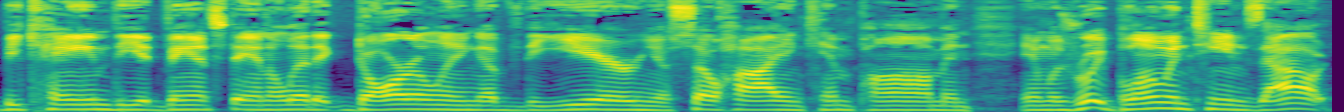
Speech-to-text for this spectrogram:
became the advanced analytic darling of the year, you know, so high in KenPom and, and was really blowing teams out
